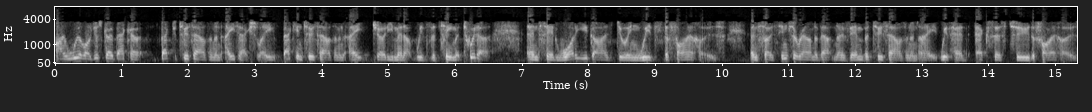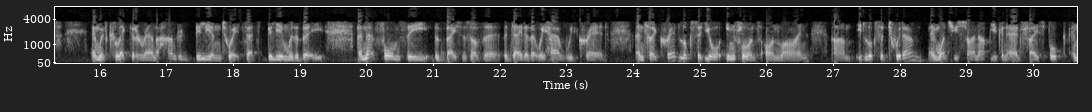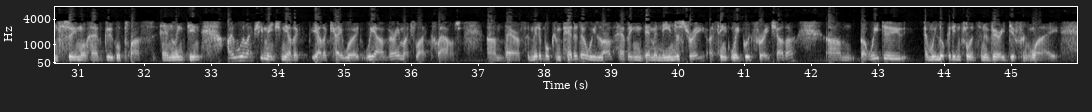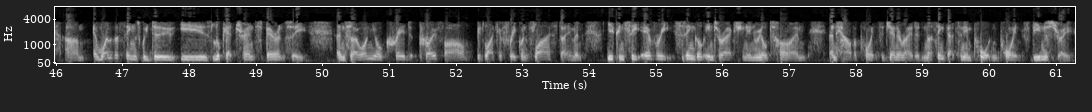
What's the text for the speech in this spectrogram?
I will. I'll just go back a, back to 2008 actually. Back in 2008, Jody met up with the team at Twitter and said, what are you guys doing with the fire hose? And so since around about November 2008, we've had access to the fire hose and we've collected around 100 billion tweets. That's billion with a B. And that forms the, the basis of the, the data that we have with Kred. And so Kred looks at your influence online. Um, it looks at Twitter, and once you sign up, you can add Facebook, and soon we'll have Google Plus and LinkedIn. I will actually mention the other the other K word. We are very much like Klout. Um, they are a formidable competitor. We love having them in the industry. I think we're good for each other. Um, but we do and we look at influence in a very different way. Um, and one of the things we do is look at transparency. And so on your Kred profile, a bit like a frequent flyer statement, you can see every single interaction in real time and how the points are generated. And I think that's an important point for the industry.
